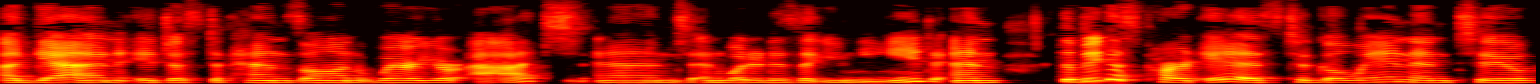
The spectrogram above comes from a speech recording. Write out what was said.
again, it just depends on where you're at and, and what it is that you need. And the biggest part is to go in and to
